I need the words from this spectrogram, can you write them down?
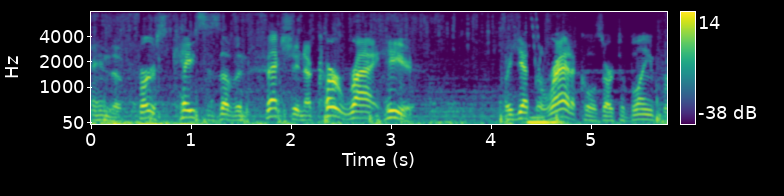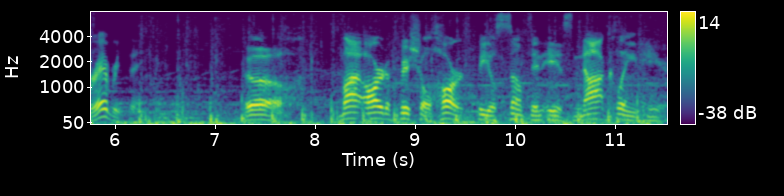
And the first cases of infection occur right here. But yet the radicals are to blame for everything. Oh, my artificial heart feels something is not clean here.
